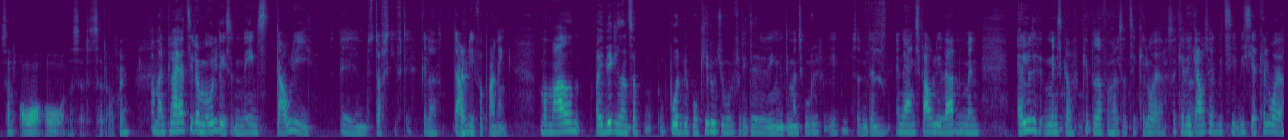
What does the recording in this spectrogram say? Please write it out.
Sådan over, overordnet sat, sat op. Ikke? Og man plejer tit at måle det i sådan ens daglige øh, stofskifte, eller daglige ja. forbrænding. Hvor meget, og i virkeligheden så burde vi bruge kilojoule, fordi det er egentlig det, man skulle i sådan den ernæringsfaglige verden, men alle mennesker kan bedre forholde sig til kalorier, så kan vi ikke aftale, at vi, siger kalorier.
